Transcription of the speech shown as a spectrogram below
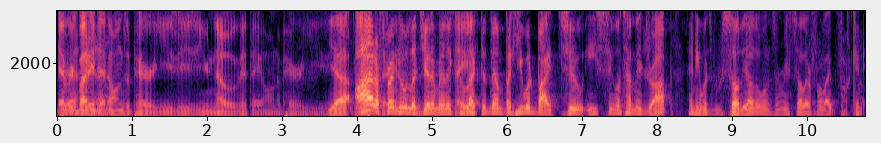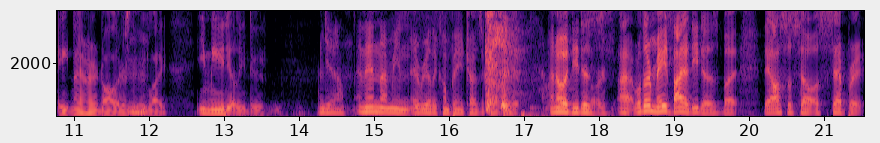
Everybody that owns a pair of Yeezys, you know that they own a pair of Yeezys. Yeah, I had a friend who legitimately say it. collected them, but he would buy two each single time they drop, and he would sell the other ones and resell it for like fucking eight nine hundred dollars, Mm-hmm. dude. Like immediately, dude. Yeah, and then I mean, every other company tries to copy it. I know Adidas. Uh, well, they're made by Adidas, but they also sell a separate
